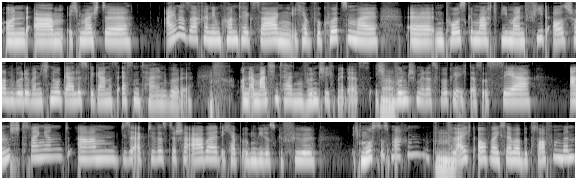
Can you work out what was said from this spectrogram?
Und ähm, ich möchte eine Sache in dem Kontext sagen. Ich habe vor kurzem mal äh, einen Post gemacht, wie mein Feed ausschauen würde, wenn ich nur geiles veganes Essen teilen würde. Und an manchen Tagen wünsche ich mir das. Ich Ja. wünsche mir das wirklich. Das ist sehr anstrengend, ähm, diese aktivistische Arbeit. Ich habe irgendwie das Gefühl, ich muss das machen. Mhm. Vielleicht auch, weil ich selber betroffen bin.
